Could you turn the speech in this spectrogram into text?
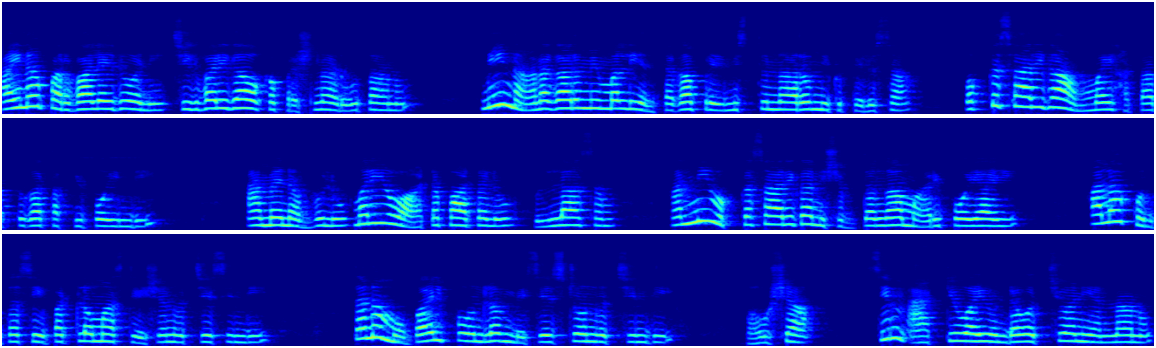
అయినా పర్వాలేదు అని చివరిగా ఒక ప్రశ్న అడుగుతాను. మీ నాన్నగారు మిమ్మల్ని ఎంతగా ప్రేమిస్తున్నారో మీకు తెలుసా? ఒక్కసారిగా అమ్మాయి హఠాత్తుగా తప్పిపోయింది. ఆమె నవ్వులు మరియు ఆటపాటలు ఉల్లాసం అన్నీ ఒక్కసారిగా నిశ్శబ్దంగా మారిపోయాయి. అలా కొంతసేపట్లో మా స్టేషన్ వచ్చేసింది. తన మొబైల్ ఫోన్లో మెసేజ్ టోన్ వచ్చింది. బహుశా సిమ్ యాక్టివ్ అయి ఉండవచ్చు అని అన్నాను.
